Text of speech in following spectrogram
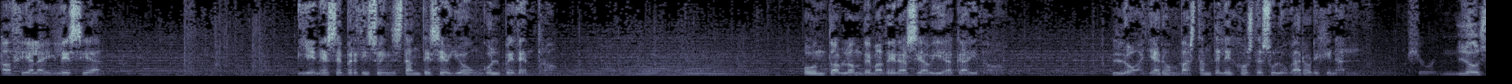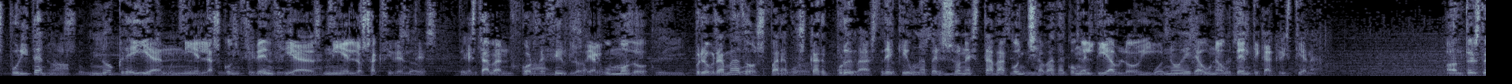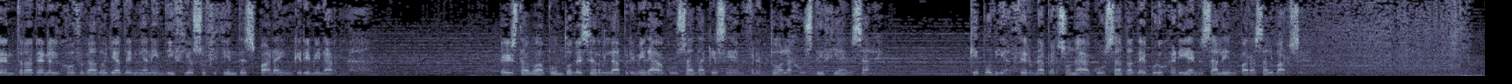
Hacia la iglesia y en ese preciso instante se oyó un golpe dentro. Un tablón de madera se había caído. Lo hallaron bastante lejos de su lugar original. Los puritanos no creían ni en las coincidencias ni en los accidentes. Estaban, por decirlo de algún modo, programados para buscar pruebas de que una persona estaba conchavada con el diablo y no era una auténtica cristiana. Antes de entrar en el juzgado ya tenían indicios suficientes para incriminarla. Estaba a punto de ser la primera acusada que se enfrentó a la justicia en Salem. ¿Qué podía hacer una persona acusada de brujería en Salem para salvarse?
